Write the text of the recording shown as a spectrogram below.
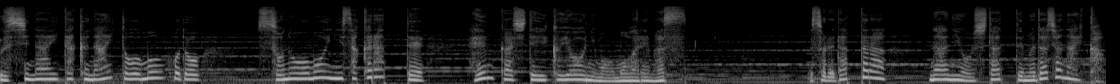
失いたくないと思うほどその思いに逆らって変化していくようにも思われます。それだったら何をしたって無駄じゃないか。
